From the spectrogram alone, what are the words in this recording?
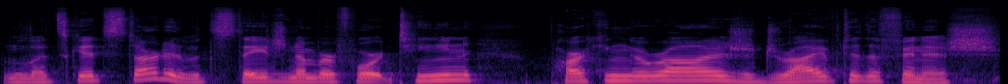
let's get started with stage number 14, Parking Garage Drive to the Finish.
